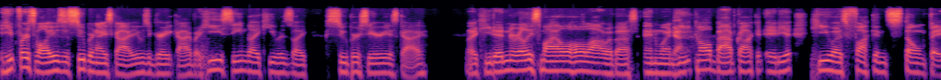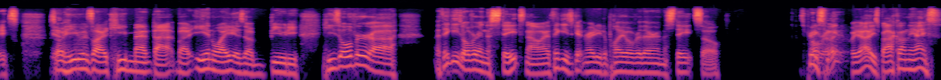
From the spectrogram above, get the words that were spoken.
he first of all, he was a super nice guy. He was a great guy, but he seemed like he was like super serious guy. Like he didn't really smile a whole lot with us. And when Yeah. he called Babcock an idiot, he was fucking stone face. So Yeah. he was like, he meant that. But Ian White is a beauty. He's over uh I think he's over in the States now. I think he's getting ready to play over there in the States. So it's pretty Oh, really? sweet. But yeah, he's back on the ice.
